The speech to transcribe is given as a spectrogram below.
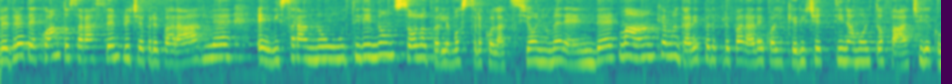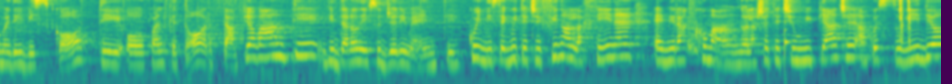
Vedrete quanto sarà semplice prepararle e vi saranno utili non solo per le vostre colazioni o merende, ma anche magari per preparare qualche ricettina molto facile come dei biscotti o qualche torta. Più avanti vi darò dei suggerimenti. Quindi seguiteci fino alla fine e mi raccomando lasciateci un mi piace a questo video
